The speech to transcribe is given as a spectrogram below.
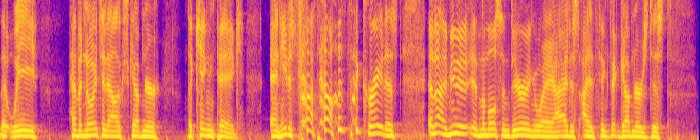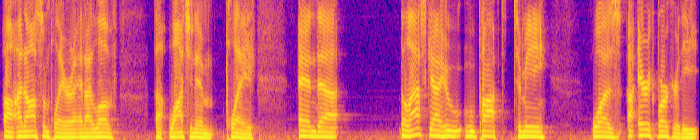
that we have anointed Alex Gubner the king pig. And he just thought that was the greatest. And I mean it in the most endearing way. I just, I think that Gubner's just uh, an awesome player. And I love uh, watching him play. And uh, the last guy who, who popped to me was uh, Eric Barker, the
